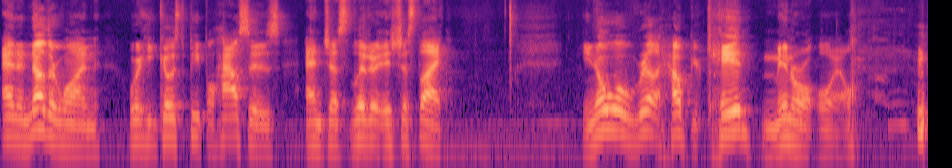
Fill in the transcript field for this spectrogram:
and another one where he goes to people's houses and just literally is just like, you know what will really help your kid? Mineral oil.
